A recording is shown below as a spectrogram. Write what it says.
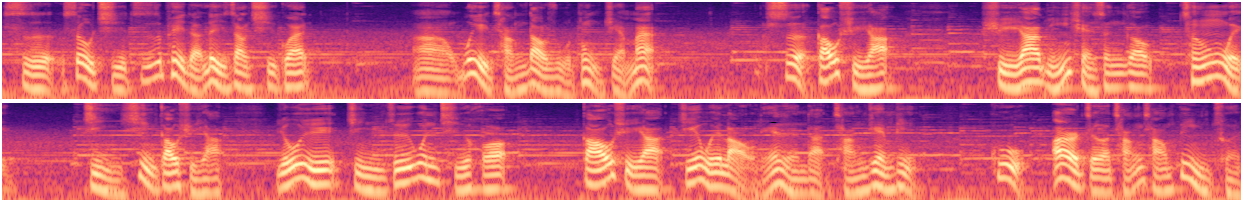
使受其支配的内脏器官啊胃肠道蠕动减慢。四高血压，血压明显升高，称为颈性高血压。由于颈椎问题和高血压皆为老年人的常见病，故。二者常常并存，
